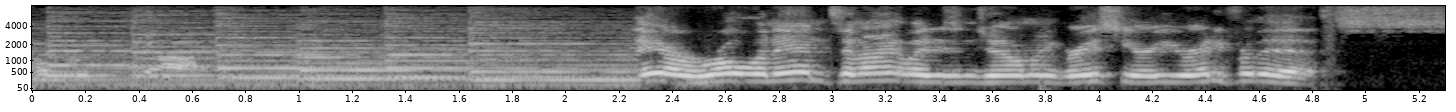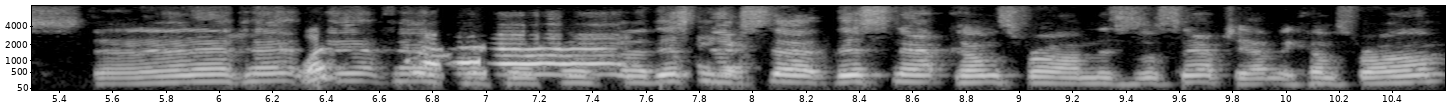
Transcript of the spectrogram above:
my God. They are rolling in tonight, ladies and gentlemen. Gracie, are you ready for this? This next uh, this snap comes from this is a Snapchat and it comes from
